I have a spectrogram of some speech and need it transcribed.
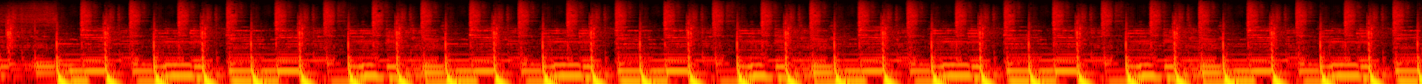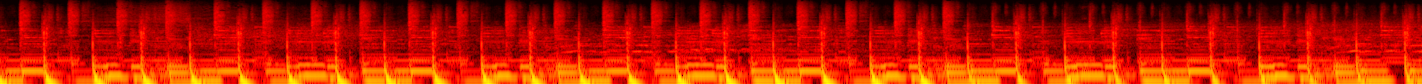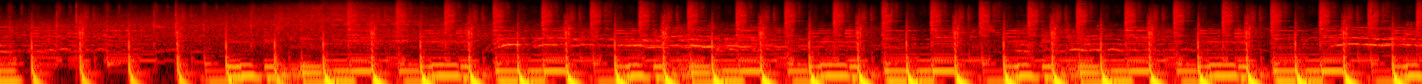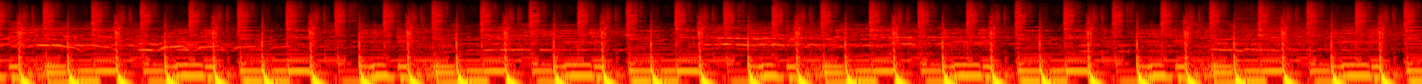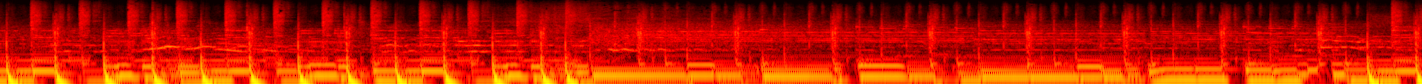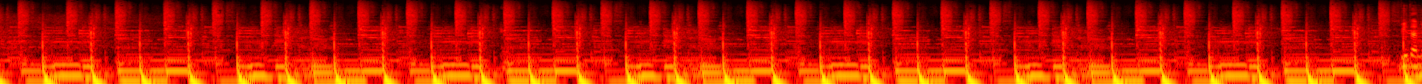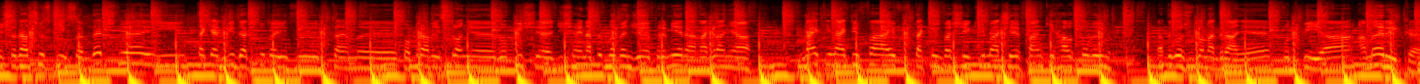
Raz wszystkich serdecznie i tak jak widać tutaj w, tym, y, po prawej stronie w opisie dzisiaj na pewno będzie premiera nagrania 1995 w takim właśnie klimacie funky house'owym, dlatego że to nagranie podbija Amerykę.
